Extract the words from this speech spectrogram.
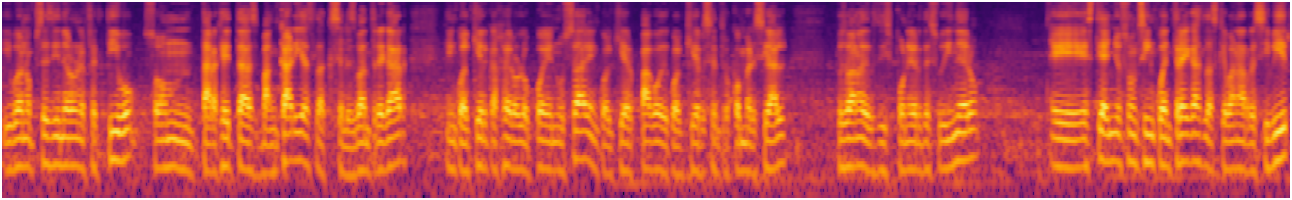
Y bueno, pues es dinero en efectivo, son tarjetas bancarias las que se les va a entregar, en cualquier cajero lo pueden usar, en cualquier pago de cualquier centro comercial, pues van a disponer de su dinero. Eh, este año son cinco entregas las que van a recibir.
